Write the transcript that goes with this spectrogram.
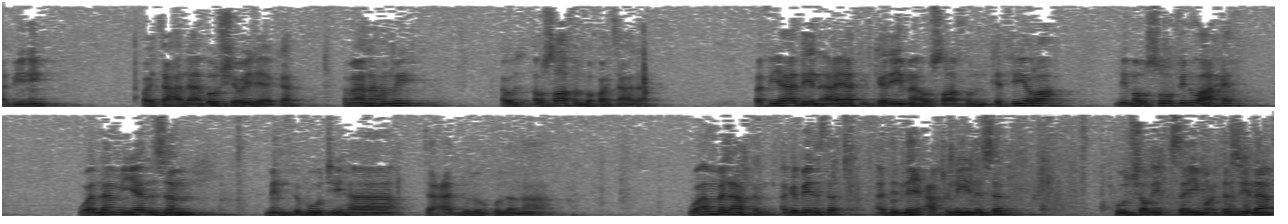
أبيني خوي تعالى بوشي ويليك أما أنا همي أو أوصاف بخوي تعالى. ففي هذه الآيات الكريمة أوصاف كثيرة لموصوف واحد ولم يلزم من ثبوتها تعدد القدماء. وأما العقل أقبين أدلي عقلي لسر. هو شليق سي معتزلة.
